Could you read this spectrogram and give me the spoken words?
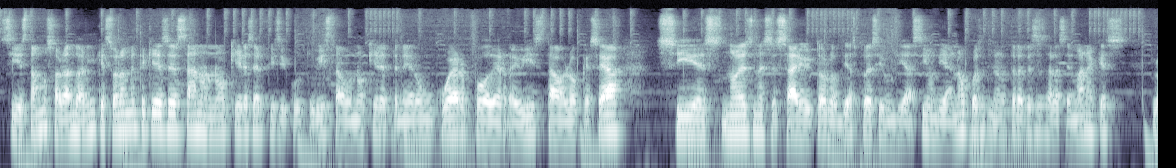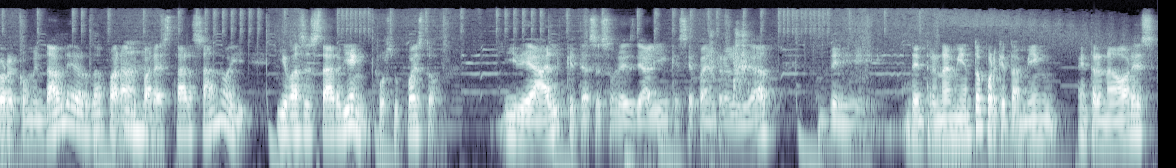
si estamos hablando de alguien que solamente quiere ser sano, no quiere ser fisiculturista o no quiere tener un cuerpo de revista o lo que sea, sí es, no es necesario ir todos los días, puedes ir un día sí, un día no, puedes entrenar tres veces a la semana, que es lo recomendable, ¿verdad? Para, para estar sano y, y vas a estar bien, por supuesto. Ideal que te asesores de alguien que sepa en realidad de, de entrenamiento, porque también entrenadores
